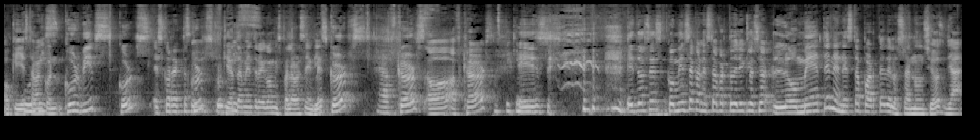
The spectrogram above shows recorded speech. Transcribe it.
O que ya estaban con curves, curves, ¿es correcto? Sí, curves, porque yo también traigo mis palabras en inglés. Curves, Of curves, oh, of course. Este, entonces comienza con esta parte de la inclusión, lo meten en esta parte de los anuncios, ya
